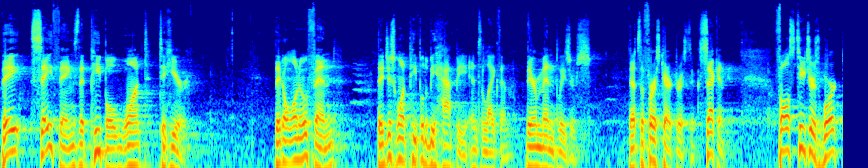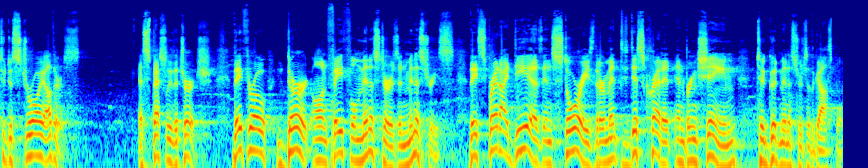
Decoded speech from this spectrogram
They say things that people want to hear. They don't want to offend, they just want people to be happy and to like them. They are men pleasers. That's the first characteristic. Second, false teachers work to destroy others, especially the church. They throw dirt on faithful ministers and ministries. They spread ideas and stories that are meant to discredit and bring shame to good ministers of the gospel.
